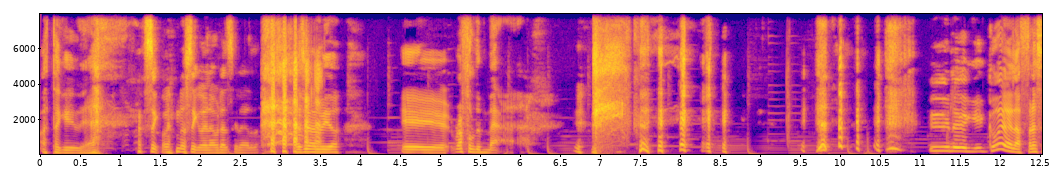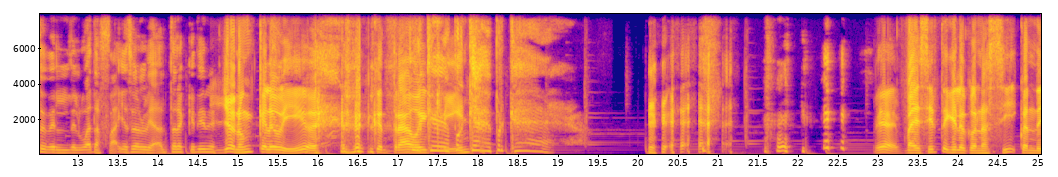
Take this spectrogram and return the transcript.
hasta que... no, sé cuál, no sé la frase, la verdad. Ya se me olvidó. Eh, Ruffle the Man. ¿Cómo era la frase del, del WTF? Ya se me olvidaron todas las que tiene. Yo nunca lo vi, Encontraba ¿Por qué? ¿Por qué? ¿Por qué? Mira, para decirte que lo conocí cuando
